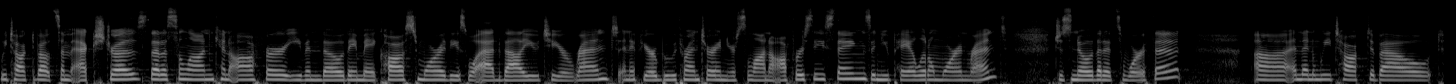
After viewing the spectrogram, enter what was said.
We talked about some extras that a salon can offer, even though they may cost more. These will add value to your rent. And if you're a booth renter and your salon offers these things and you pay a little more in rent, just know that it's worth it. Uh, and then we talked about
